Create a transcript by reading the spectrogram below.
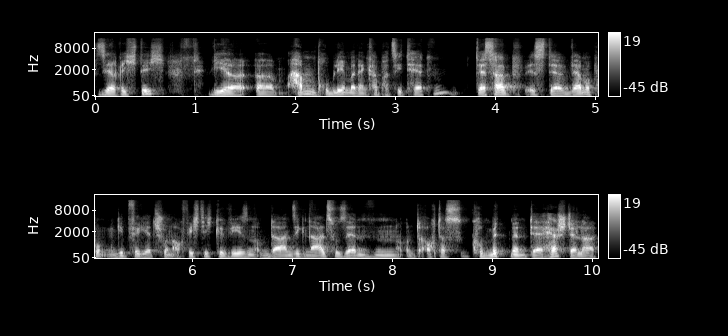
sehr richtig. Wir äh, haben ein Problem bei den Kapazitäten deshalb ist der Wärmepumpengipfel jetzt schon auch wichtig gewesen, um da ein Signal zu senden und auch das Commitment der Hersteller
